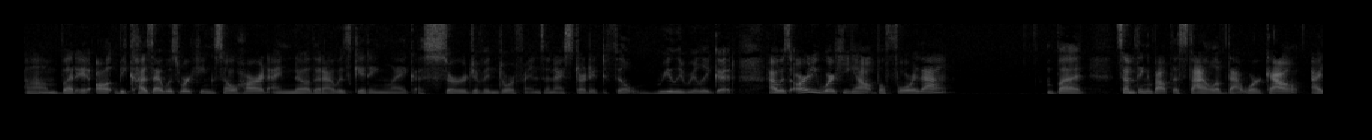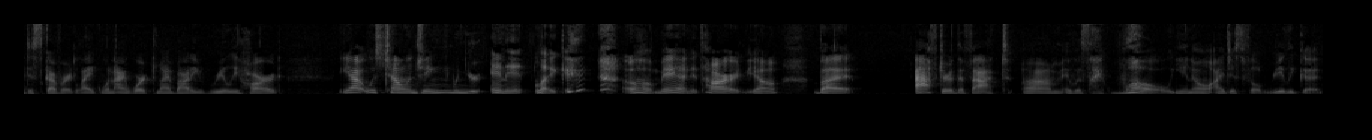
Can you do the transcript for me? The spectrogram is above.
Um, but it all because I was working so hard, I know that I was getting like a surge of endorphins and I started to feel really, really good. I was already working out before that, but something about the style of that workout I discovered. Like when I worked my body really hard, yeah, it was challenging when you're in it. Like, oh man, it's hard, you know. But after the fact, um, it was like, whoa, you know, I just feel really good.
